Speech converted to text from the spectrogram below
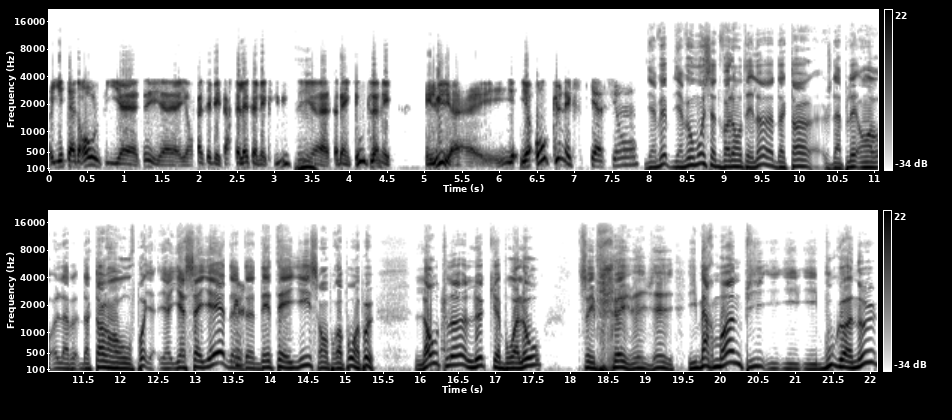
il était drôle, puis euh, euh, ils ont fait des tartelettes avec lui. Mm. euh, C'était bien cute, là, mais et lui, euh, il n'y a aucune explication. Il y, avait, il y avait au moins cette volonté-là, docteur, je l'appelais, on, la- docteur, on rouvre pas. Il, essayait de, de détailler son propos un peu. L'autre, là, Luc Boileau, c'est, il, marmonne, puis il, est bougonneux,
